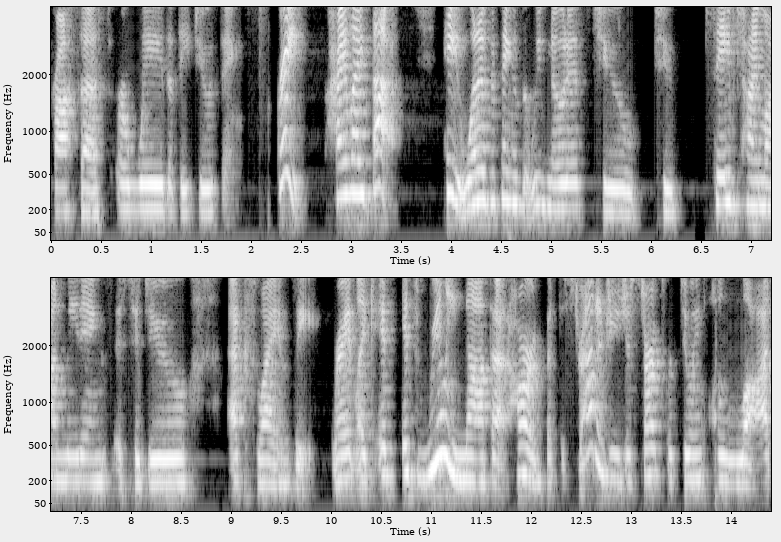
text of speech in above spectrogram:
process or way that they do things great highlight that. Hey one of the things that we've noticed to to save time on meetings is to do x y and z right? Like it's it's really not that hard but the strategy just starts with doing a lot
